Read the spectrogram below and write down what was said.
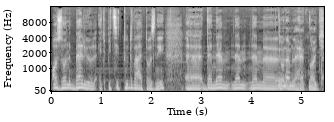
azon belül egy picit tud változni, de nem, nem, nem Jó, nem lehet nagy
